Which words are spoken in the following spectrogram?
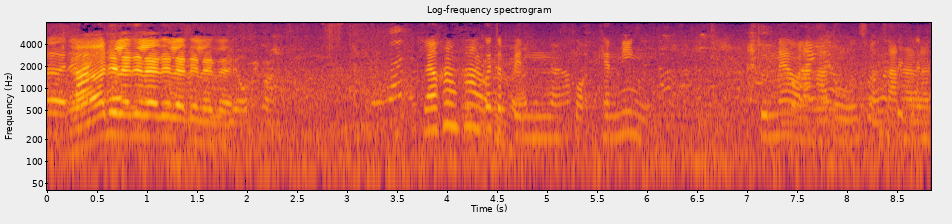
เออเออนี่แหละนี่แหละนี่แหละนี่แหละนี่แหละแล้วข้างๆก็จะเป็นฟอร์ดแคนนิงจุนแนลนะคะ ตรงนู้นสวนสาธารณะ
